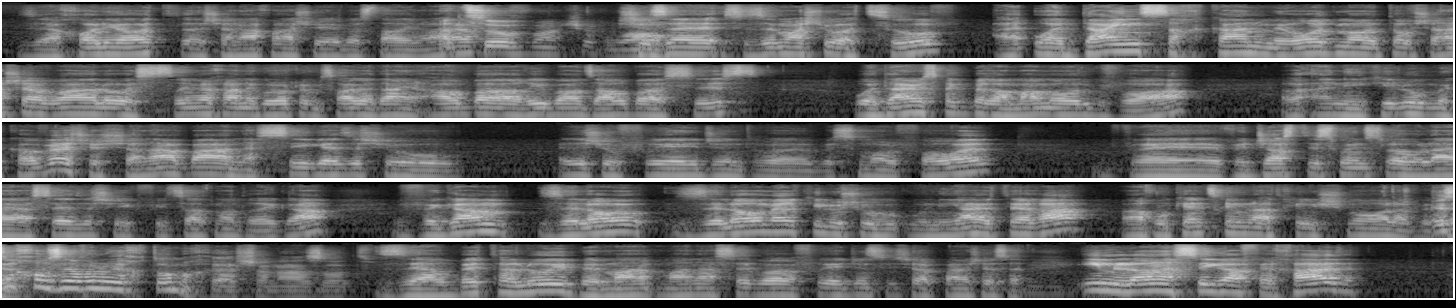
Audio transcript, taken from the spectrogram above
זה יכול להיות השנה האחרונה שהוא יהיה ב starting lineup. עצוב משהו. שזה, שזה משהו עצוב. הוא עדיין שחקן מאוד מאוד טוב, שנה שעברה היה לו 21 נקודות למשחק עדיין, 4 rebounds, 4 assist, הוא עדיין משחק ברמה מאוד גבוהה. אני כאילו מקווה ששנה הבאה נשיג איזשהו, איזשהו free agent ב small forward, וג'סטיס ווינסלו אולי יעשה איזושהי קפיצת מדרגה, וגם זה לא, זה לא אומר כאילו שהוא הוא נהיה יותר רע, אבל אנחנו כן צריכים להתחיל לשמור עליו. איזה יותר. חוזה אבל הוא יחתום אחרי השנה הזאת? זה הרבה תלוי במה מה נעשה ב free agency של 2016. אם לא נשיג אף אחד,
